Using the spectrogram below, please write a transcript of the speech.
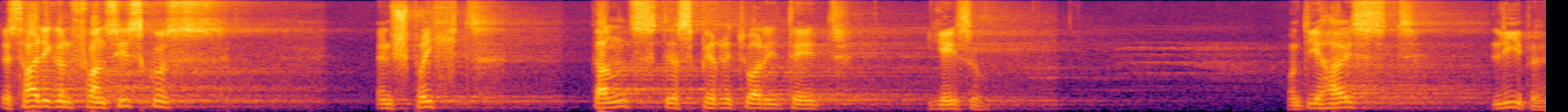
des heiligen Franziskus entspricht ganz der Spiritualität Jesu. Und die heißt Liebe.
